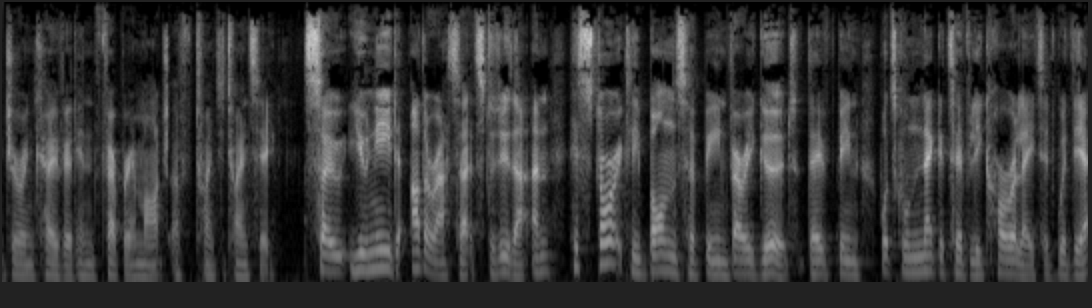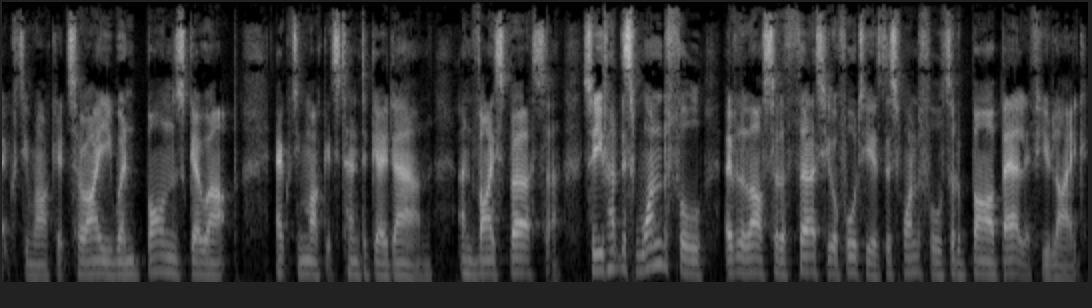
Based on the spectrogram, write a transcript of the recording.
during COVID in February and March of 2020. So you need other assets to do that. And historically, bonds have been very good. They've been what's called negatively correlated with the equity market. So, i.e., when bonds go up, equity markets tend to go down and vice versa. So you've had this wonderful, over the last sort of 30 or 40 years, this wonderful sort of barbell, if you like,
